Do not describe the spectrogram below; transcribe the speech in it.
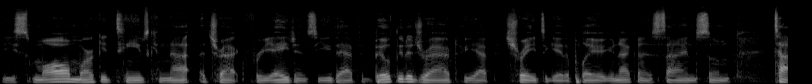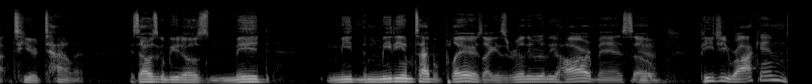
These small market teams cannot attract free agents. You either have to build through the draft or you have to trade to get a player. You're not going to sign some top tier talent. It's always going to be those mid, mid, the medium type of players. Like it's really, really hard, man. So Yeah. PG Rockin',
